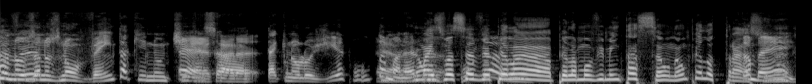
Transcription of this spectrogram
lá nos vê- anos 90, que não tinha É, essa cara. tecnologia, puta, É. mano, era um Mas você vê pela, pela movimentação, não pelo traço, Também, né?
